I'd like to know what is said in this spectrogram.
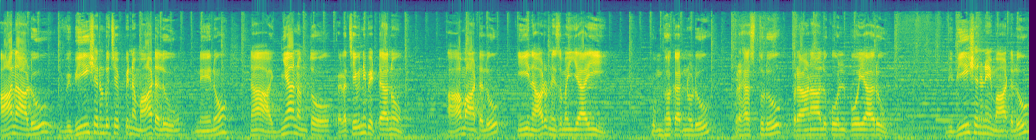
ఆనాడు విభీషణుడు చెప్పిన మాటలు నేను నా అజ్ఞానంతో పెడచెవిని పెట్టాను. ఆ మాటలు ఈనాడు నిజమయ్యాయి. కుంభకర్ణుడు ప్రహస్తుడు ప్రాణాలు కోల్పోయారు. విభీషణుని మాటలు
